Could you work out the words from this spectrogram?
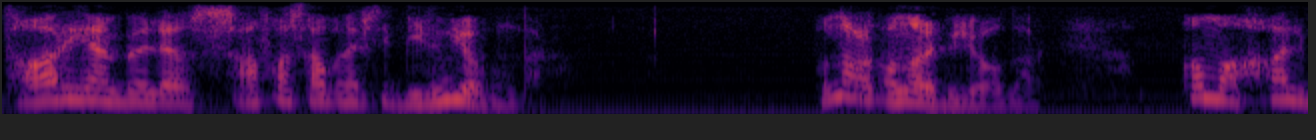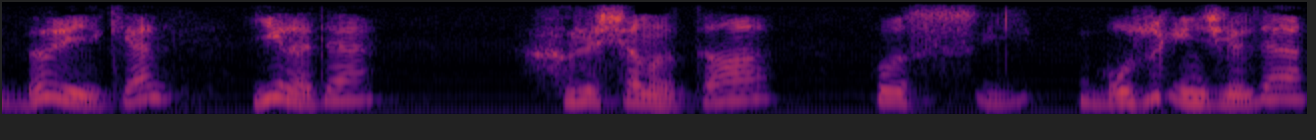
tarihen böyle safa sabun hepsi biliniyor bunlar. Bunlar onlar biliyorlar. Ama hal böyleyken yine de Hristiyanlıkta bu bozuk İncil'de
